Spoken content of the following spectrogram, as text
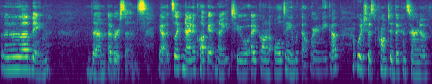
loving them ever since. Yeah, it's like 9 o'clock at night too. I've gone all day without wearing makeup, which has prompted the concern of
